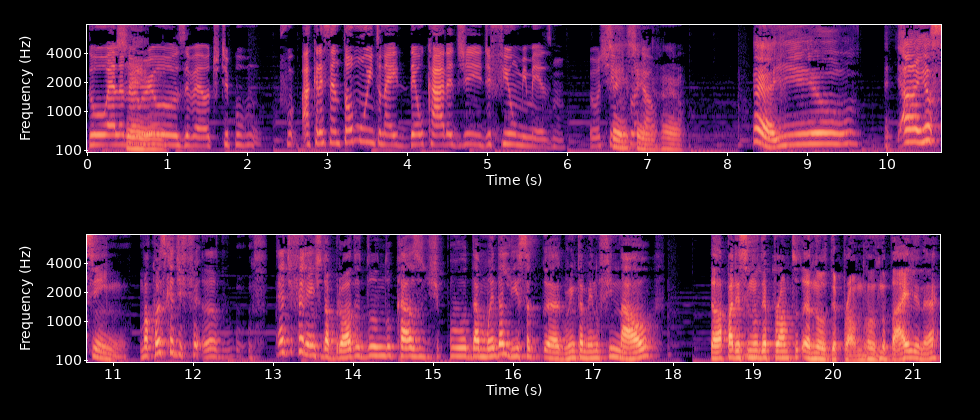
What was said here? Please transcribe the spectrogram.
do Eleanor Sim. Roosevelt, tipo, acrescentou muito, né? E deu cara de, de filme mesmo. Eu achei sim, muito sim, legal. É. é, e eu. Ah, e assim, uma coisa que é, dif... Ah, é diferente da Broadway do, do caso, tipo, da mãe da Lisa Green também no final. Ela aparecer no The Prom, no, The Prom no, no baile, né?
